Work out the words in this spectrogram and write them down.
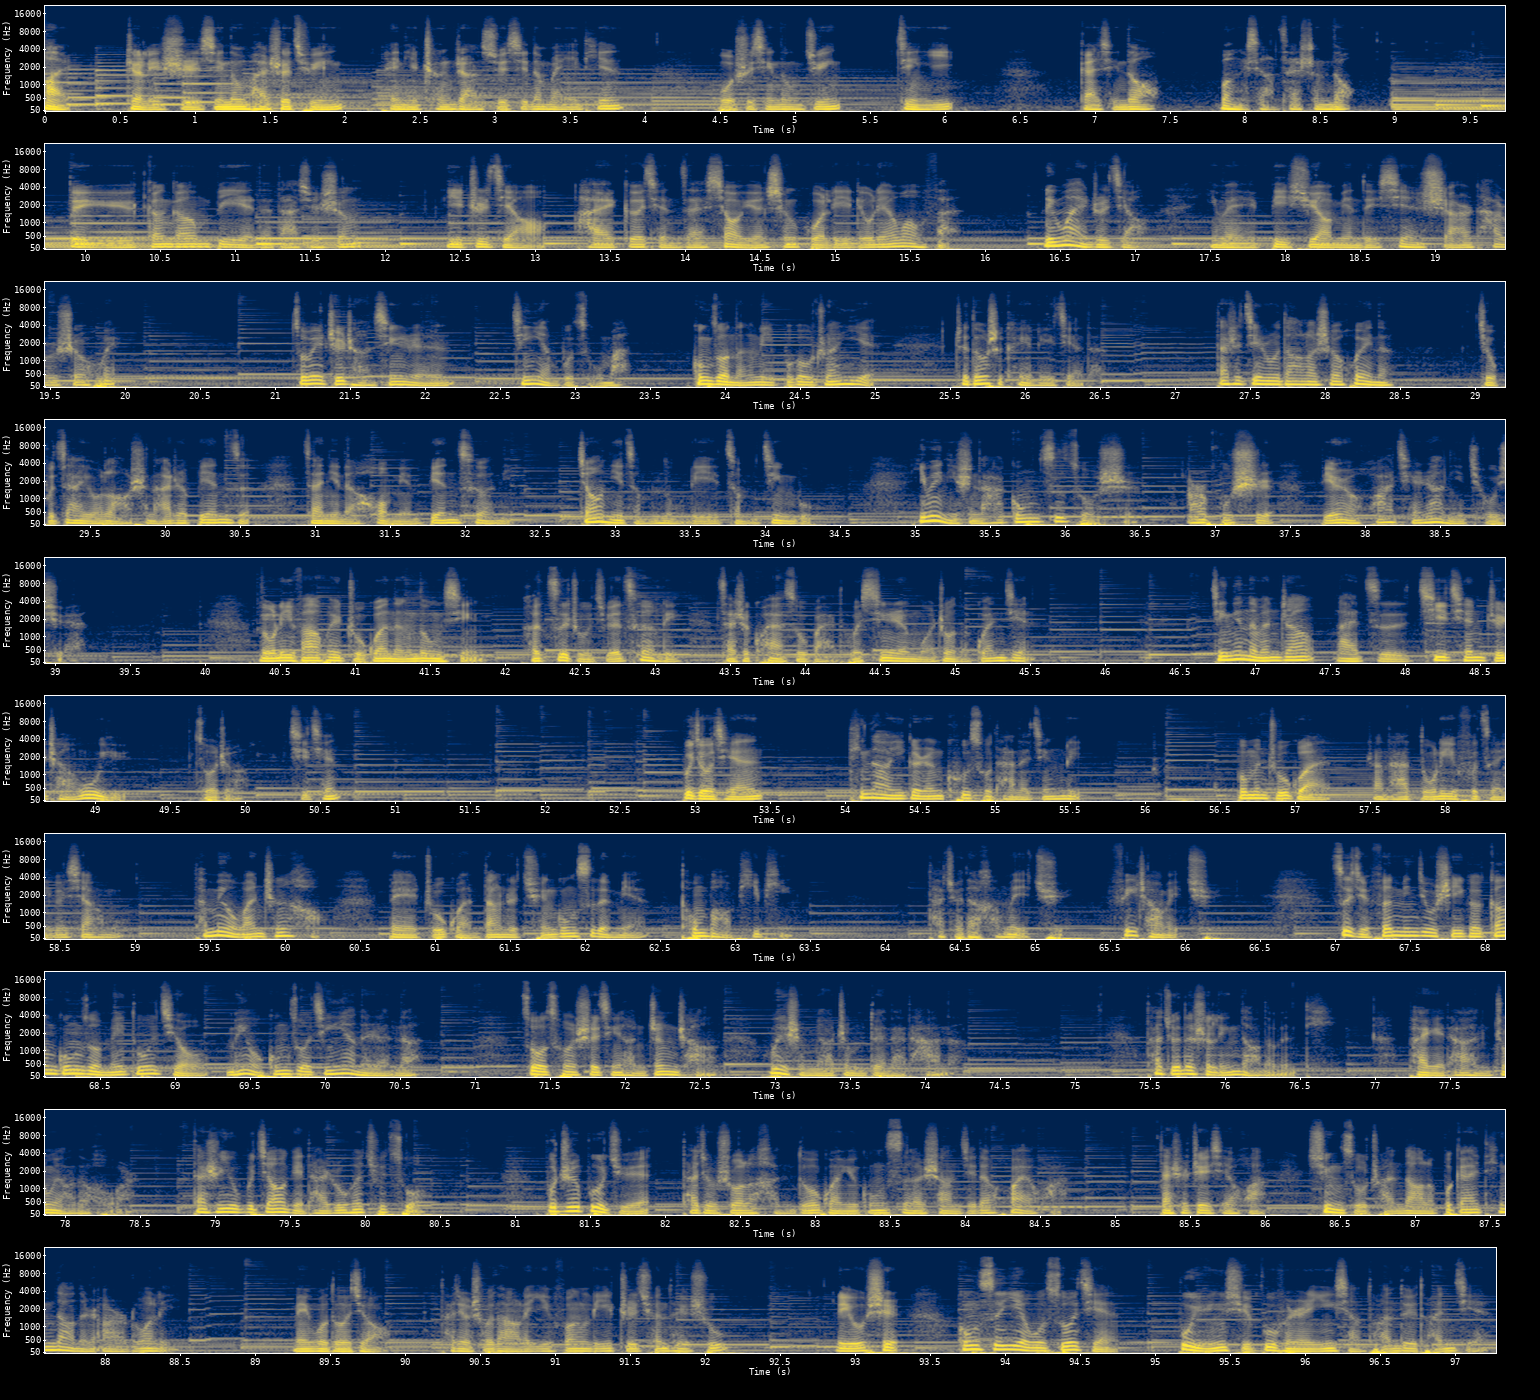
嗨，这里是行动派社群，陪你成长学习的每一天。我是行动君静一，敢行动，梦想在生动。对于刚刚毕业的大学生，一只脚还搁浅在校园生活里流连忘返，另外一只脚因为必须要面对现实而踏入社会。作为职场新人，经验不足嘛，工作能力不够专业，这都是可以理解的。但是进入到了社会呢？就不再有老师拿着鞭子在你的后面鞭策你，教你怎么努力、怎么进步，因为你是拿工资做事，而不是别人花钱让你求学。努力发挥主观能动性和自主决策力，才是快速摆脱新人魔咒的关键。今天的文章来自《七千职场物语》，作者七千。不久前，听到一个人哭诉他的经历，部门主管。让他独立负责一个项目，他没有完成好，被主管当着全公司的面通报批评，他觉得很委屈，非常委屈，自己分明就是一个刚工作没多久、没有工作经验的人呢，做错事情很正常，为什么要这么对待他呢？他觉得是领导的问题，派给他很重要的活儿，但是又不教给他如何去做，不知不觉他就说了很多关于公司和上级的坏话。但是这些话迅速传到了不该听到的人耳朵里。没过多久，他就收到了一封离职劝退书，理由是公司业务缩减，不允许部分人影响团队团结。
